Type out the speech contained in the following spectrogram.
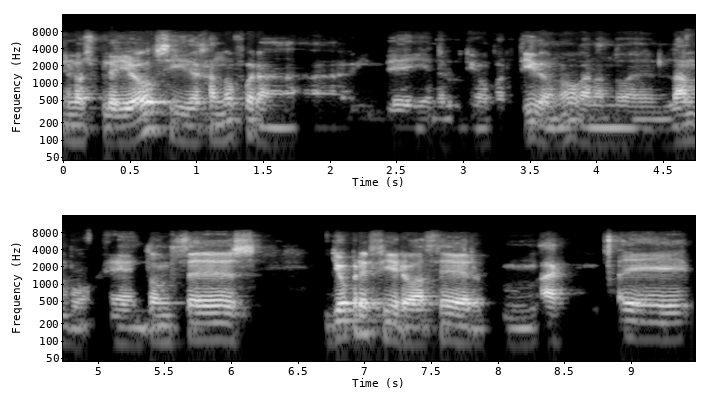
en los playoffs y dejando fuera a Green Bay en el último partido, ¿no? Ganando en Lambo. Entonces, yo prefiero hacer mm, eh,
